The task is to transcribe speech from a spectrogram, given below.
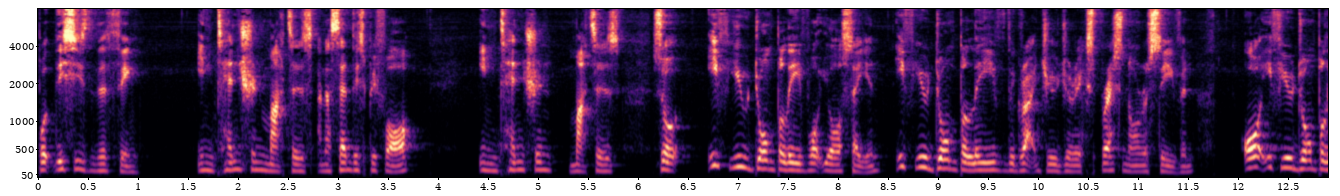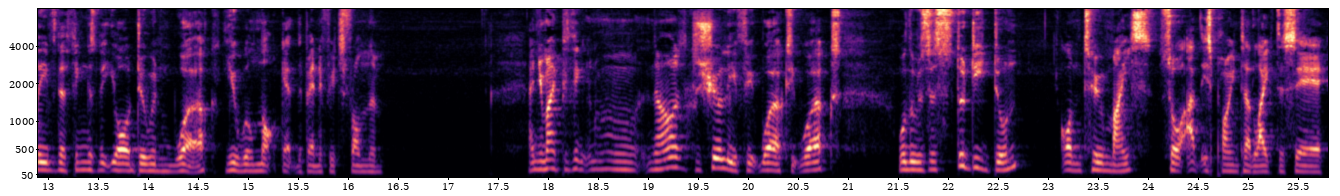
But this is the thing intention matters, and I said this before intention matters. So if you don't believe what you're saying, if you don't believe the gratitude you're expressing or receiving, or if you don't believe the things that you're doing work, you will not get the benefits from them. And you might be thinking, mm, no, surely if it works, it works. Well, there was a study done on two mice. So at this point, I'd like to say,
